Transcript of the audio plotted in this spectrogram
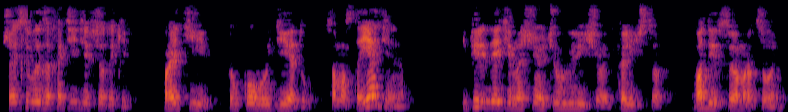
Что если вы захотите все-таки пройти белковую диету самостоятельно, и перед этим начнете увеличивать количество воды в своем рационе,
